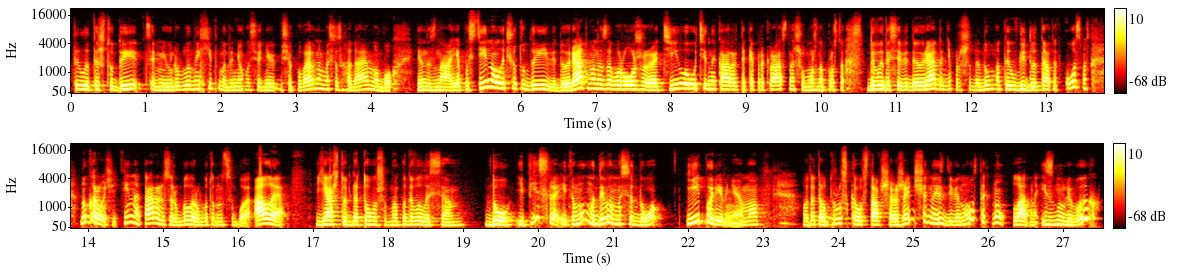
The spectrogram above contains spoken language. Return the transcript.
ти летиш туди, це мій улюблений хіт. Ми до нього сьогодні ще повернемося, згадаємо, бо я не знаю, я постійно лечу туди, відеоряд мене заворожує, тіло у Тіни Кароль таке прекрасне, що можна просто дивитися відеоряд, і ні про що не думати, відлетати в космос. Ну, коротше, Тіна Кароль зробила роботу над собою. Але я ж тут для того, щоб ми подивилися до і після, і тому ми дивимося до і порівнюємо. Вот эта вот русская уставшая женщина из 90-х, ну ладно, із нульових,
